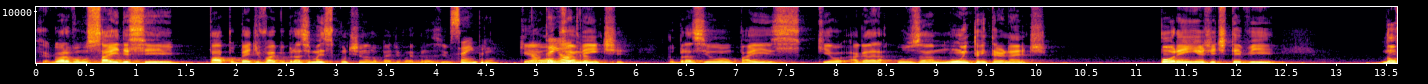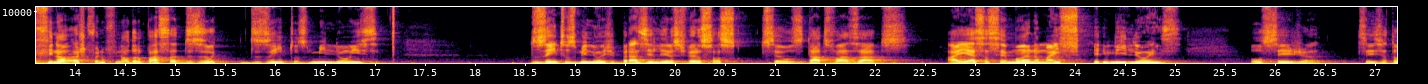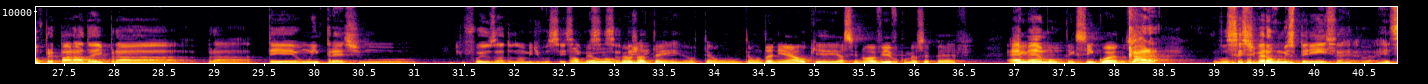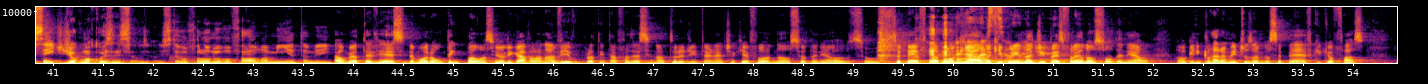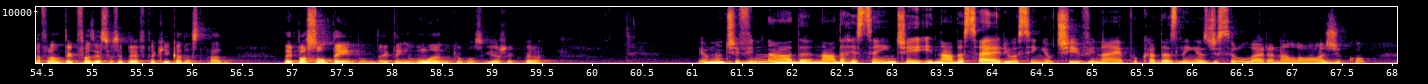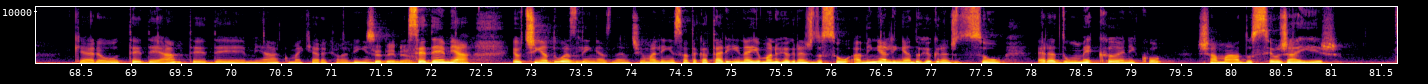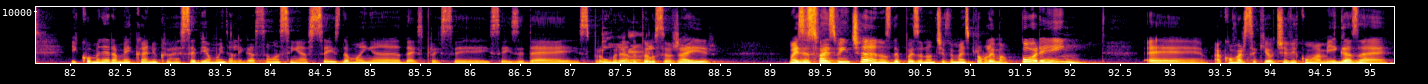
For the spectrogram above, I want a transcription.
Agora vamos sair desse papo Bad Vibe Brasil, mas continuando o Bad Vibe Brasil. Sempre. Que não é, tem obviamente, o Brasil é um país que a galera usa muito a internet. Porém, a gente teve. No final, acho que foi no final do ano passado, 18 200 milhões. 200 milhões de brasileiros tiveram suas, seus dados vazados. Aí essa semana, mais 100 milhões. Ou seja, vocês já estão preparados aí para ter um empréstimo que foi usado o nome de vocês? Não, meu, vocês o meu já tem. Eu tenho um, tenho um Daniel que assinou a Vivo com o meu CPF. É Tem- mesmo? Tem cinco anos. Cara, vocês tiveram alguma experiência re- recente de alguma coisa nesse? O Estevão falou, mas eu vou falar uma minha também. Ah, o meu teve esse, demorou um tempão, assim. Eu ligava lá na Vivo para tentar fazer assinatura de internet aqui. Ele falou: Não, seu Daniel, seu CPF está bloqueado aqui por inadimplência. Eu falei: Eu não sou o Daniel. Alguém claramente usa meu CPF. O que, que eu faço? Ela falou: Não tem o que fazer, seu CPF está aqui cadastrado. Daí passou um tempo. Daí tem um ano que eu consegui acho, recuperar. Eu não tive nada, nada recente e nada sério. Assim, eu tive na época das linhas de celular analógico, que era o TDA, TDMA, como é que era aquela linha? CDMA. CDMA. Eu tinha duas linhas, né? Eu tinha uma linha em Santa Catarina e uma no Rio Grande do Sul. A minha linha do Rio Grande do Sul era de um mecânico chamado Seu Jair. E como ele era mecânico, eu recebia muita ligação assim, às seis da manhã, dez para as seis, seis e dez, procurando pelo Seu Jair. Mas isso faz 20 anos, depois eu não tive mais problema. Porém, é, a conversa que eu tive com amigas é:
